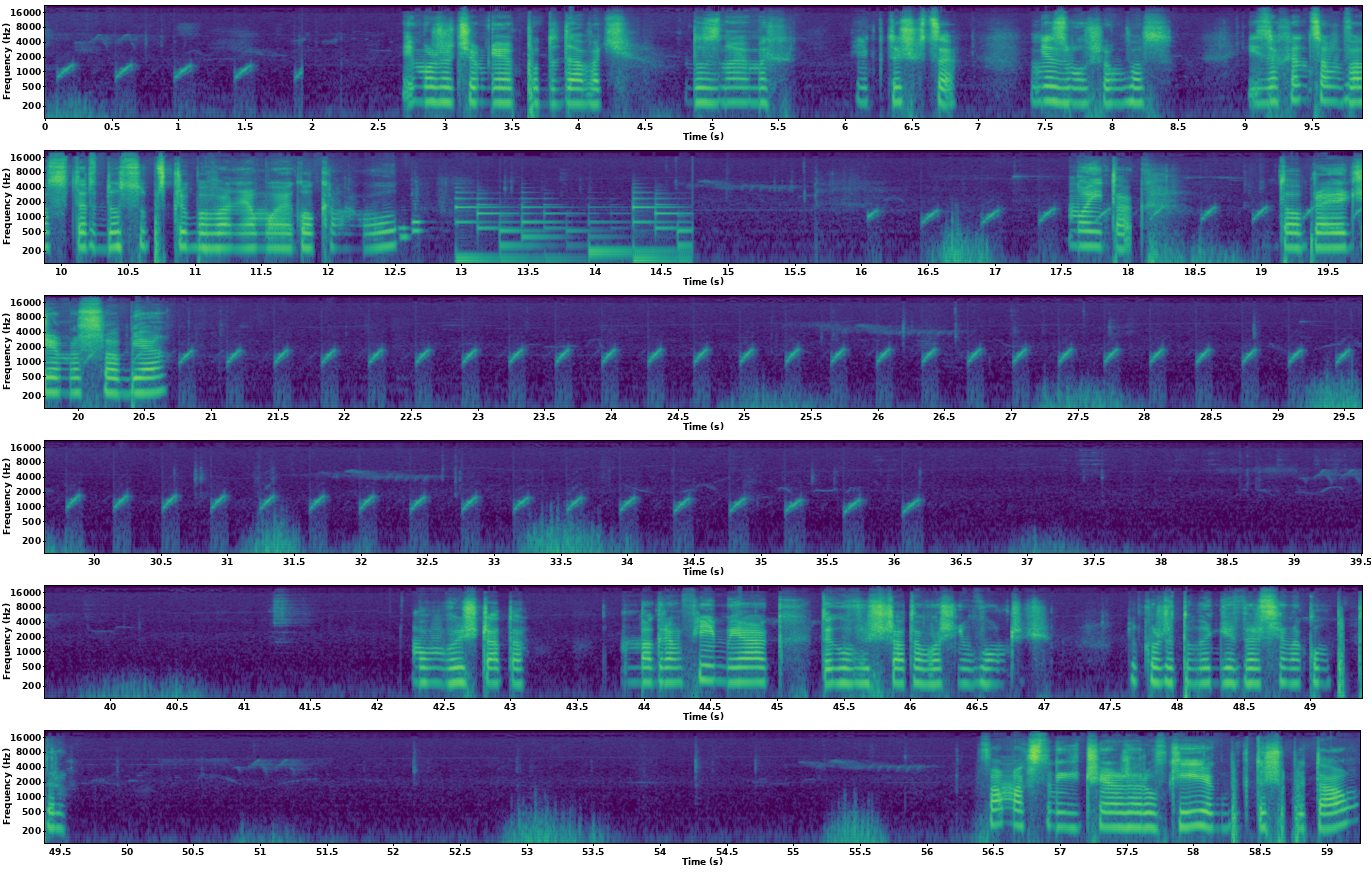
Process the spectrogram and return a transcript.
I możecie mnie poddawać do znajomych, jak ktoś chce. Nie zmuszam was. I zachęcam was też do subskrybowania mojego kanału. No i tak. Dobra, jedziemy sobie. Mam wyjszczata. Nagram film, jak tego wyjszczata właśnie włączyć. Tylko, że to będzie wersja na komputer. Famax tej ciężarówki, jakby ktoś pytał,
